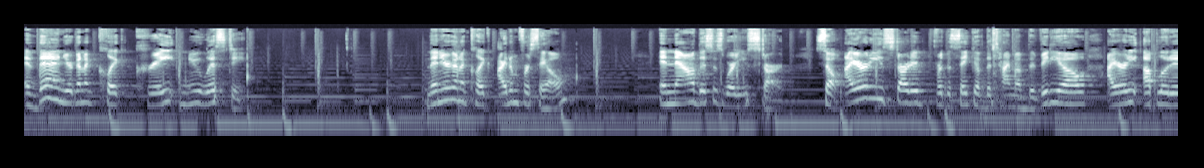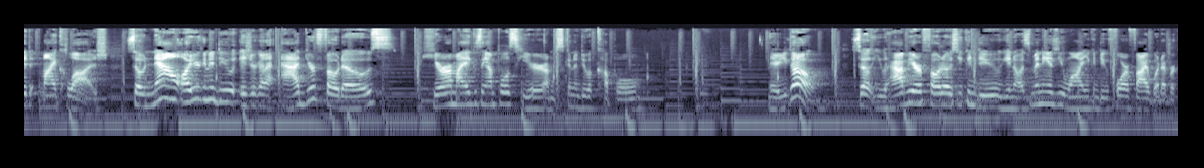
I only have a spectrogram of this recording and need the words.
and then you're gonna click Create New Listing. Then you're gonna click Item for Sale, and now this is where you start. So I already started for the sake of the time of the video. I already uploaded my collage. So now all you're gonna do is you're gonna add your photos. Here are my examples here. I'm just gonna do a couple. There you go. So you have your photos, you can do, you know, as many as you want. You can do four or five, whatever.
